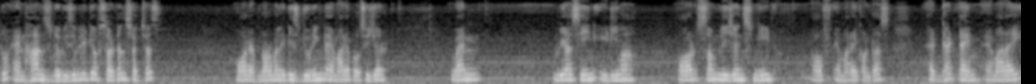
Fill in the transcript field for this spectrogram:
to enhance the visibility of certain structures or abnormalities during the MRI procedure. When we are seeing edema or some lesions need of MRI contrast at that time MRI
